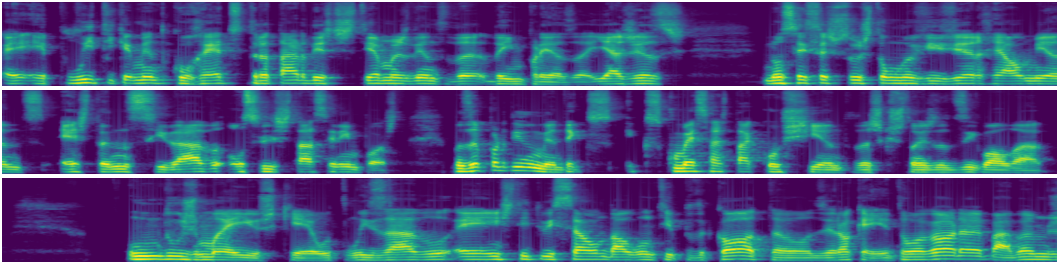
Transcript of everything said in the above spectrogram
é, é, politicamente correto tratar destes temas dentro da, da empresa e às vezes não sei se as pessoas estão a viver realmente esta necessidade ou se lhes está a ser imposto. Mas a partir do momento em que se, em que se começa a estar consciente das questões da desigualdade, um dos meios que é utilizado é a instituição de algum tipo de cota, ou dizer, ok, então agora pá, vamos,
